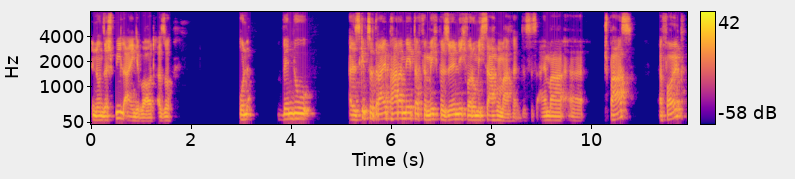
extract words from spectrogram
in unser Spiel eingebaut. Also, und wenn du, also es gibt so drei Parameter für mich persönlich, warum ich Sachen mache. Das ist einmal äh, Spaß, Erfolg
